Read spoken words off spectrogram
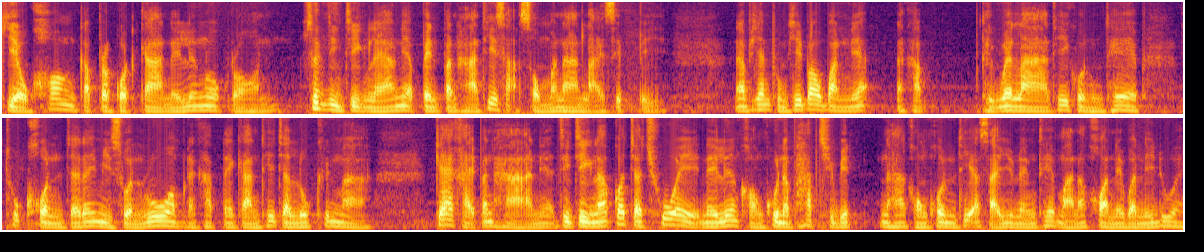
เกี่ยวข้องกับปรากฏการณ์ในเรื่องโลกร้อน ซึ่งจริง ๆ แล้วเนี่ยเป็นปัญหาที่สะสมมานานหลายสิบปีนะเพราะฉะนั้นผมคิดว่าวันนี้นะครับถึงเวลาที่คนกรุงเทพทุกคนจะได้มีส่วนร่วมนะครับในการที่จะลุกขึ้นมา แก้ไขปัญหาเนี่ยจริง ๆ แล้วก็จะช่วยในเรื่องของคุณภาพชีวิตนะฮะของคนที่อาศัยอยู่ในกรุงเทพมหานครในวันนี้ด้วย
